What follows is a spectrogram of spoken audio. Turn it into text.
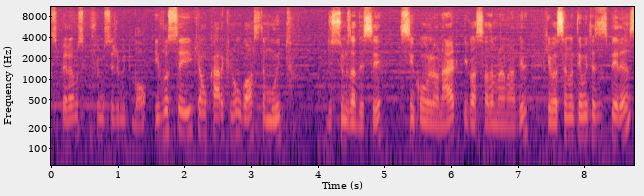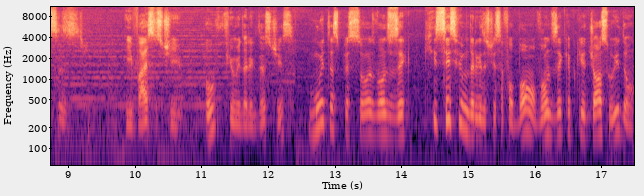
Esperamos que o filme seja muito bom. E você aí, que é um cara que não gosta muito dos filmes da DC, assim como o Leonardo, que gosta da Mulher Maravilha, que você não tem muitas esperanças e vai assistir o filme da Liga da Justiça, muitas pessoas vão dizer que se esse filme da Liga da Justiça for bom, vão dizer que é porque Joss Whedon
